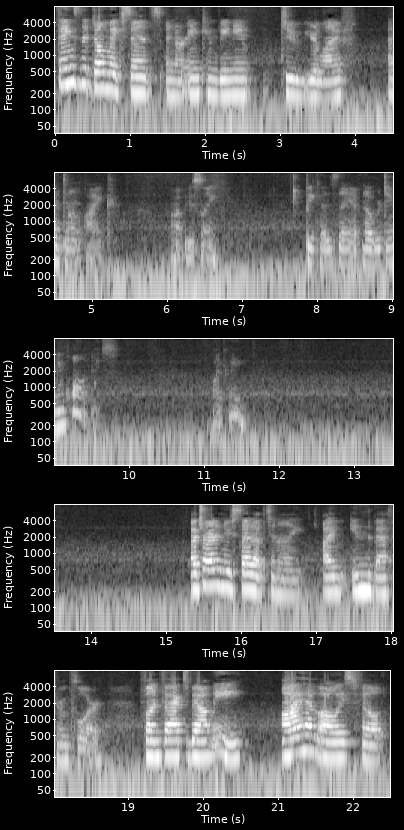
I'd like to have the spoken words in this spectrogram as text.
things that don't make sense and are inconvenient to your life, I don't like, obviously, because they have no redeeming qualities, like me. I tried a new setup tonight. I'm in the bathroom floor. Fun fact about me I have always felt,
